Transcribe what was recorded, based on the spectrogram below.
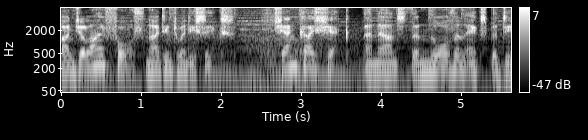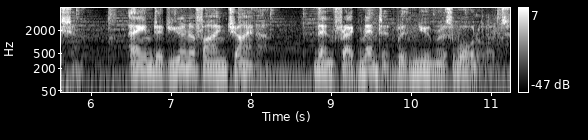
On July 4, 1926, Chiang Kai-shek announced the Northern Expedition, aimed at unifying China, then fragmented with numerous warlords,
